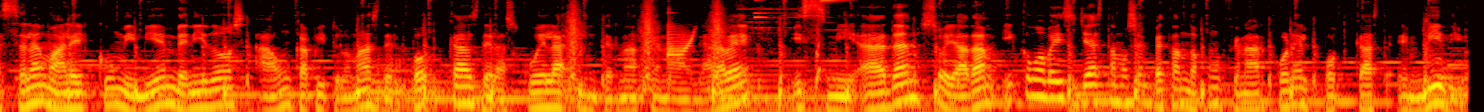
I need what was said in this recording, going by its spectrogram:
Assalamu alaikum y bienvenidos a un capítulo más del podcast de la Escuela Internacional de Árabe. Ismi Adam, soy Adam y como veis ya estamos empezando a funcionar con el podcast en vídeo,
